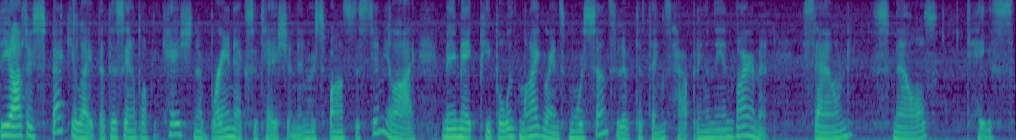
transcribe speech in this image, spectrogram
The authors speculate that this amplification of brain excitation in response to stimuli may make people with migraines more sensitive to things happening in the environment sound, smells, tastes,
